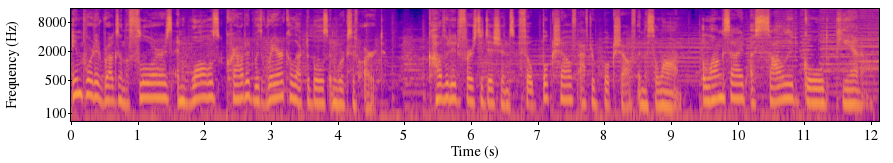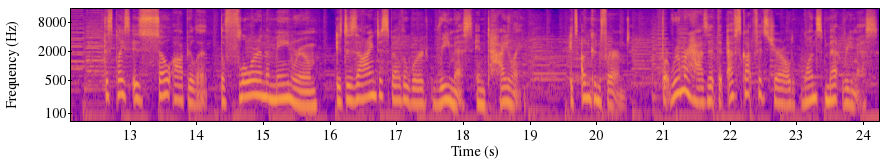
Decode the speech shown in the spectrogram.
imported rugs on the floors, and walls crowded with rare collectibles and works of art. Coveted first editions fill bookshelf after bookshelf in the salon, alongside a solid gold piano. This place is so opulent, the floor in the main room is designed to spell the word Remus in tiling. It's unconfirmed, but rumor has it that F. Scott Fitzgerald once met Remus,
